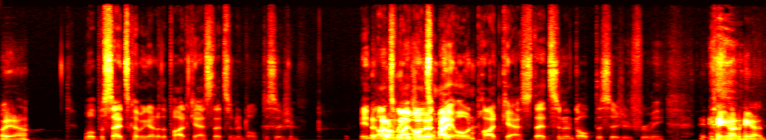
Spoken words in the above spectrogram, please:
Oh yeah. Well, besides coming out of the podcast, that's an adult decision. And I don't think my, onto a, my own podcast, that's an adult decision for me. Hang on, hang on.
